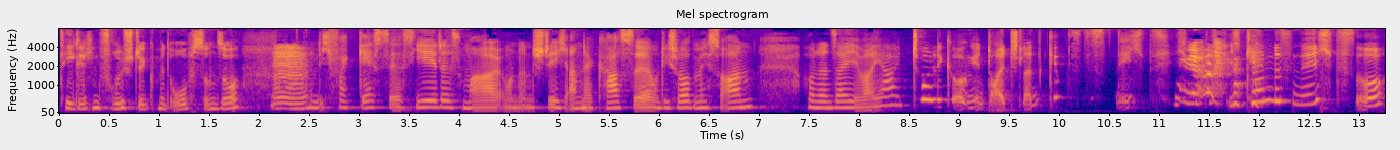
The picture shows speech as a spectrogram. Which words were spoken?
täglich ein Frühstück mit Obst und so. Mhm. Und ich vergesse es jedes Mal und dann stehe ich an der Kasse und die schaut mich so an und dann sage ich immer, ja, Entschuldigung, in Deutschland gibt's das nicht. Ich, ja. ich kenne das nicht. So.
